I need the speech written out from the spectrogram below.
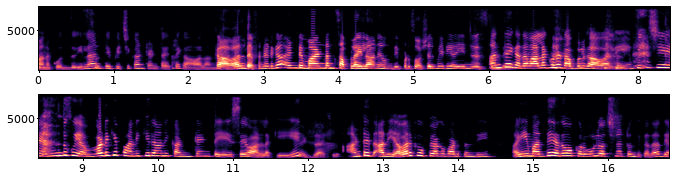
మనకొద్దు. ఇలాంటి పిచ్చి కంటెంట్ అయితే కావాలి కావాలి డెఫినెట్గా. అండ్ డిమాండ్ అండ్ సప్లై లానే ఉంది. ఇప్పుడు సోషల్ మీడియా ఏం చేస్తుంది? అంతే కదా వాళ్ళకి కూడా డబ్బులు కావాలి. పిచ్చి ఎందుకు ఎవరికి పనికిరాని కంటెంట్ వేసే వాళ్ళకి అంటే అది ఎవరికి ఉపయోగపడుతుంది? ఈ మధ్య ఏదో ఒక రూల్ వచ్చినట్టుంది కదా దే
